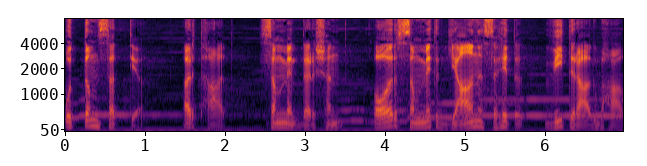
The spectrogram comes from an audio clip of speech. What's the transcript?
उत्तम सत्य, अर्थात सम्यक दर्शन और सम्यक ज्ञान सहित वीतराग भाव।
